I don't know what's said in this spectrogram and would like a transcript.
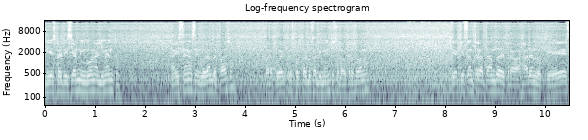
ni desperdiciar ningún alimento. Ahí están asegurando el paso para poder transportar los alimentos a la otra zona. Y aquí están tratando de trabajar en lo que es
